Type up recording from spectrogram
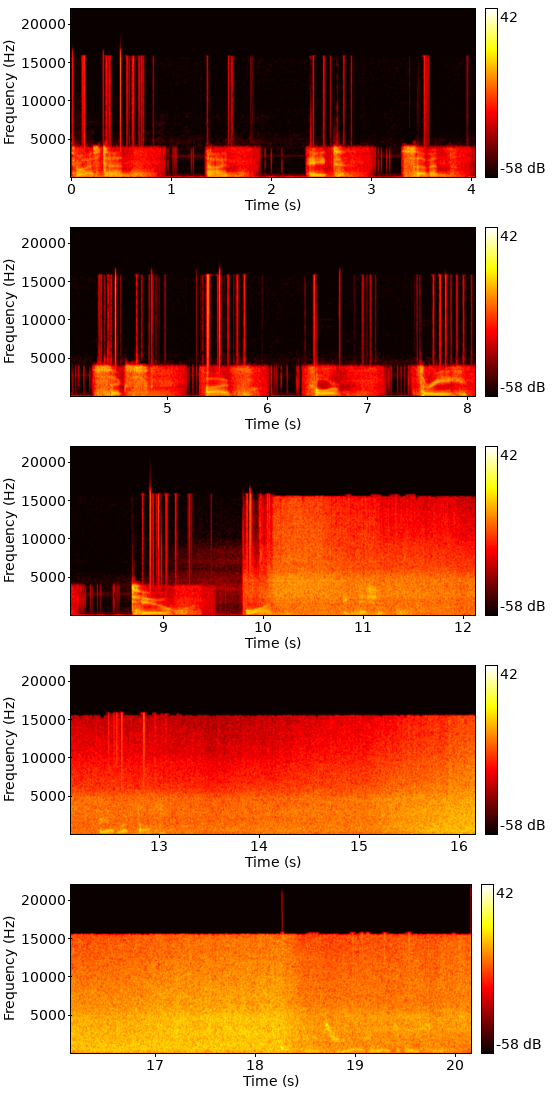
T minus 10, 9, 8, 7, 6, 5, 4, 3, 2, 1. Ignition. We have liftoff. All teams triage alerts, please.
